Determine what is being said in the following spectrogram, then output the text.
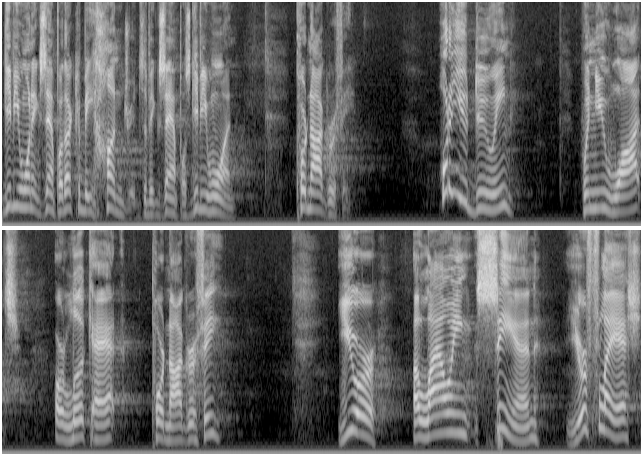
Give you one example. There could be hundreds of examples. Give you one pornography. What are you doing when you watch or look at pornography? You are allowing sin, your flesh,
